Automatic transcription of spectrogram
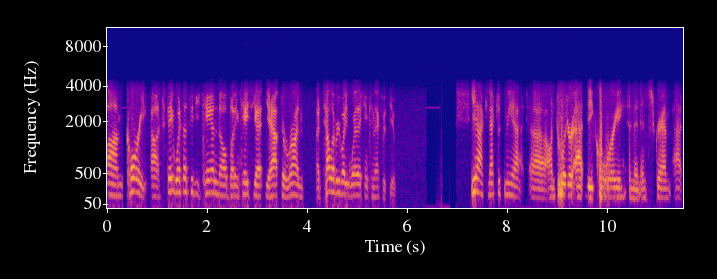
Um, Corey, uh, stay with us if you can, though. But in case you you have to run, uh, tell everybody where they can connect with you. Yeah, connect with me at uh, on Twitter at the Corey and then Instagram at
